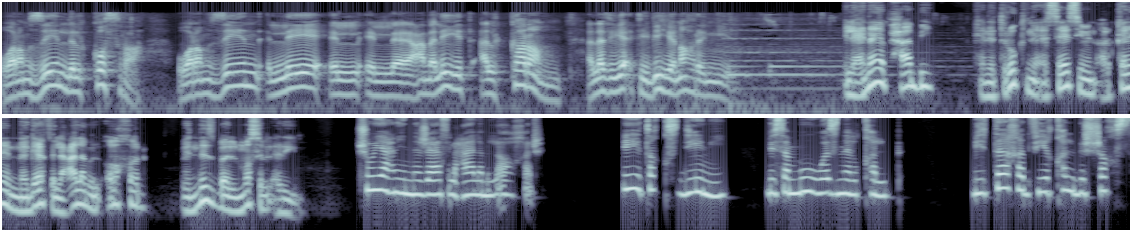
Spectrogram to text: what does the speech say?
ورمزين للكثرة. ورمزين لعملية الكرم الذي يأتي به نهر النيل. العناية بحابي كانت ركن أساسي من أركان النجاة في العالم الآخر بالنسبة للمصري القديم شو يعني النجاة في العالم الآخر؟ فيه طقس ديني بسموه وزن القلب بيتاخد في قلب الشخص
